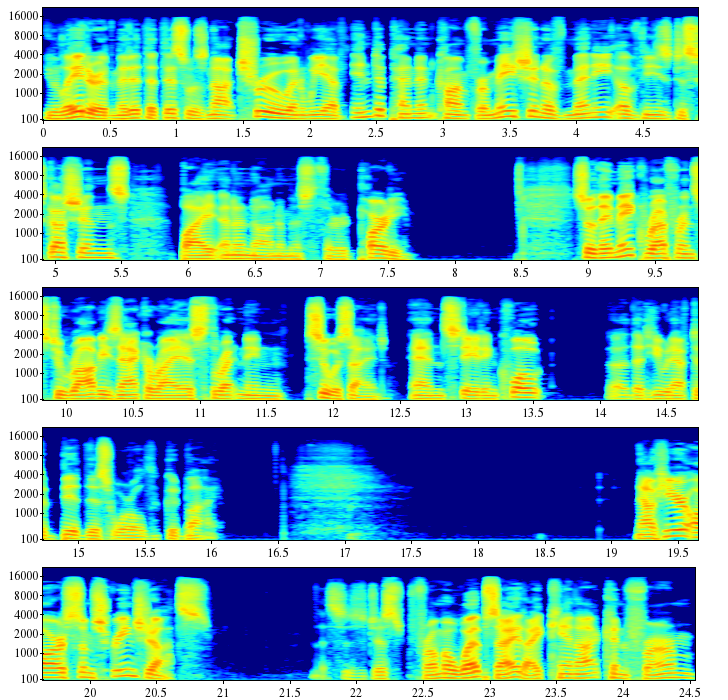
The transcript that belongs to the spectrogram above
You later admitted that this was not true, and we have independent confirmation of many of these discussions by an anonymous third party. So they make reference to Ravi Zacharias threatening suicide and stating, quote, uh, that he would have to bid this world goodbye. Now, here are some screenshots. This is just from a website. I cannot confirm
